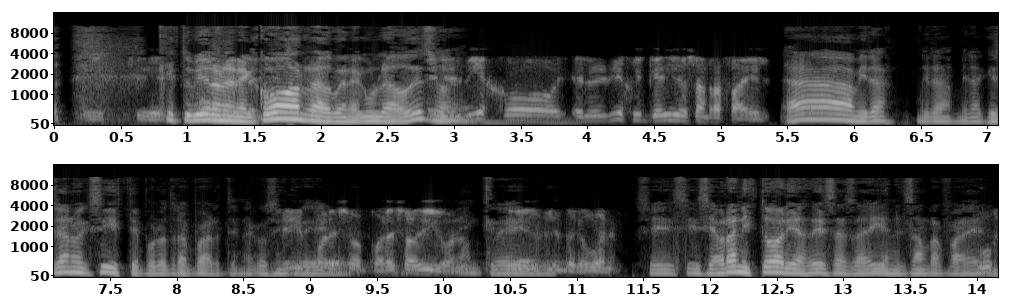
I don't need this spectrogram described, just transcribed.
Este, ¿Qué estuvieron en el Conrad o en algún lado de eso? En el viejo, en el viejo y querido San Rafael. Ah, mira, mira, mira, que ya no existe por otra parte, una cosa Sí, increíble. por eso, por eso digo, ¿no? Increíble. pero bueno. Sí, sí, sí, habrán historias de esas ahí en el San Rafael. Uf,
